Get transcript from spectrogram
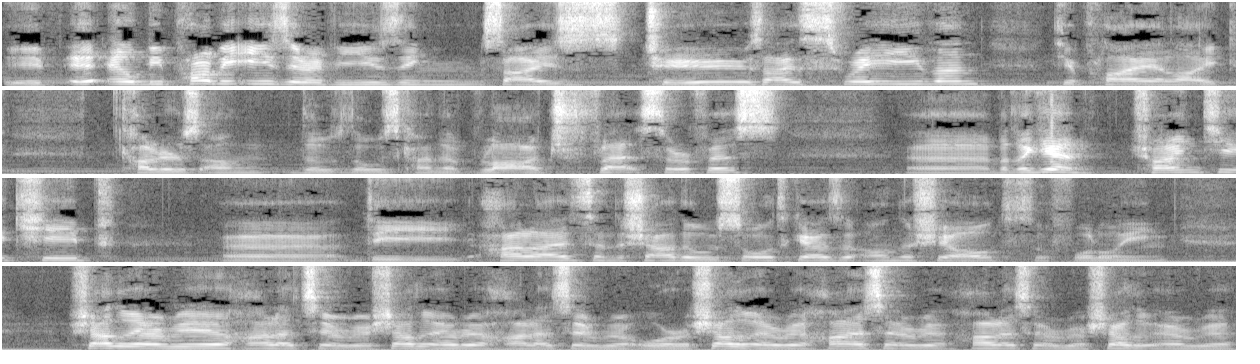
it, it'll be probably easier if you're using size 2 size 3 even to apply like colors on those, those kind of large flat surface. Uh, but again trying to keep uh, the highlights and the shadows all together on the shell so following shadow area highlights area shadow area highlights area or shadow area highlights area highlights area shadow area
